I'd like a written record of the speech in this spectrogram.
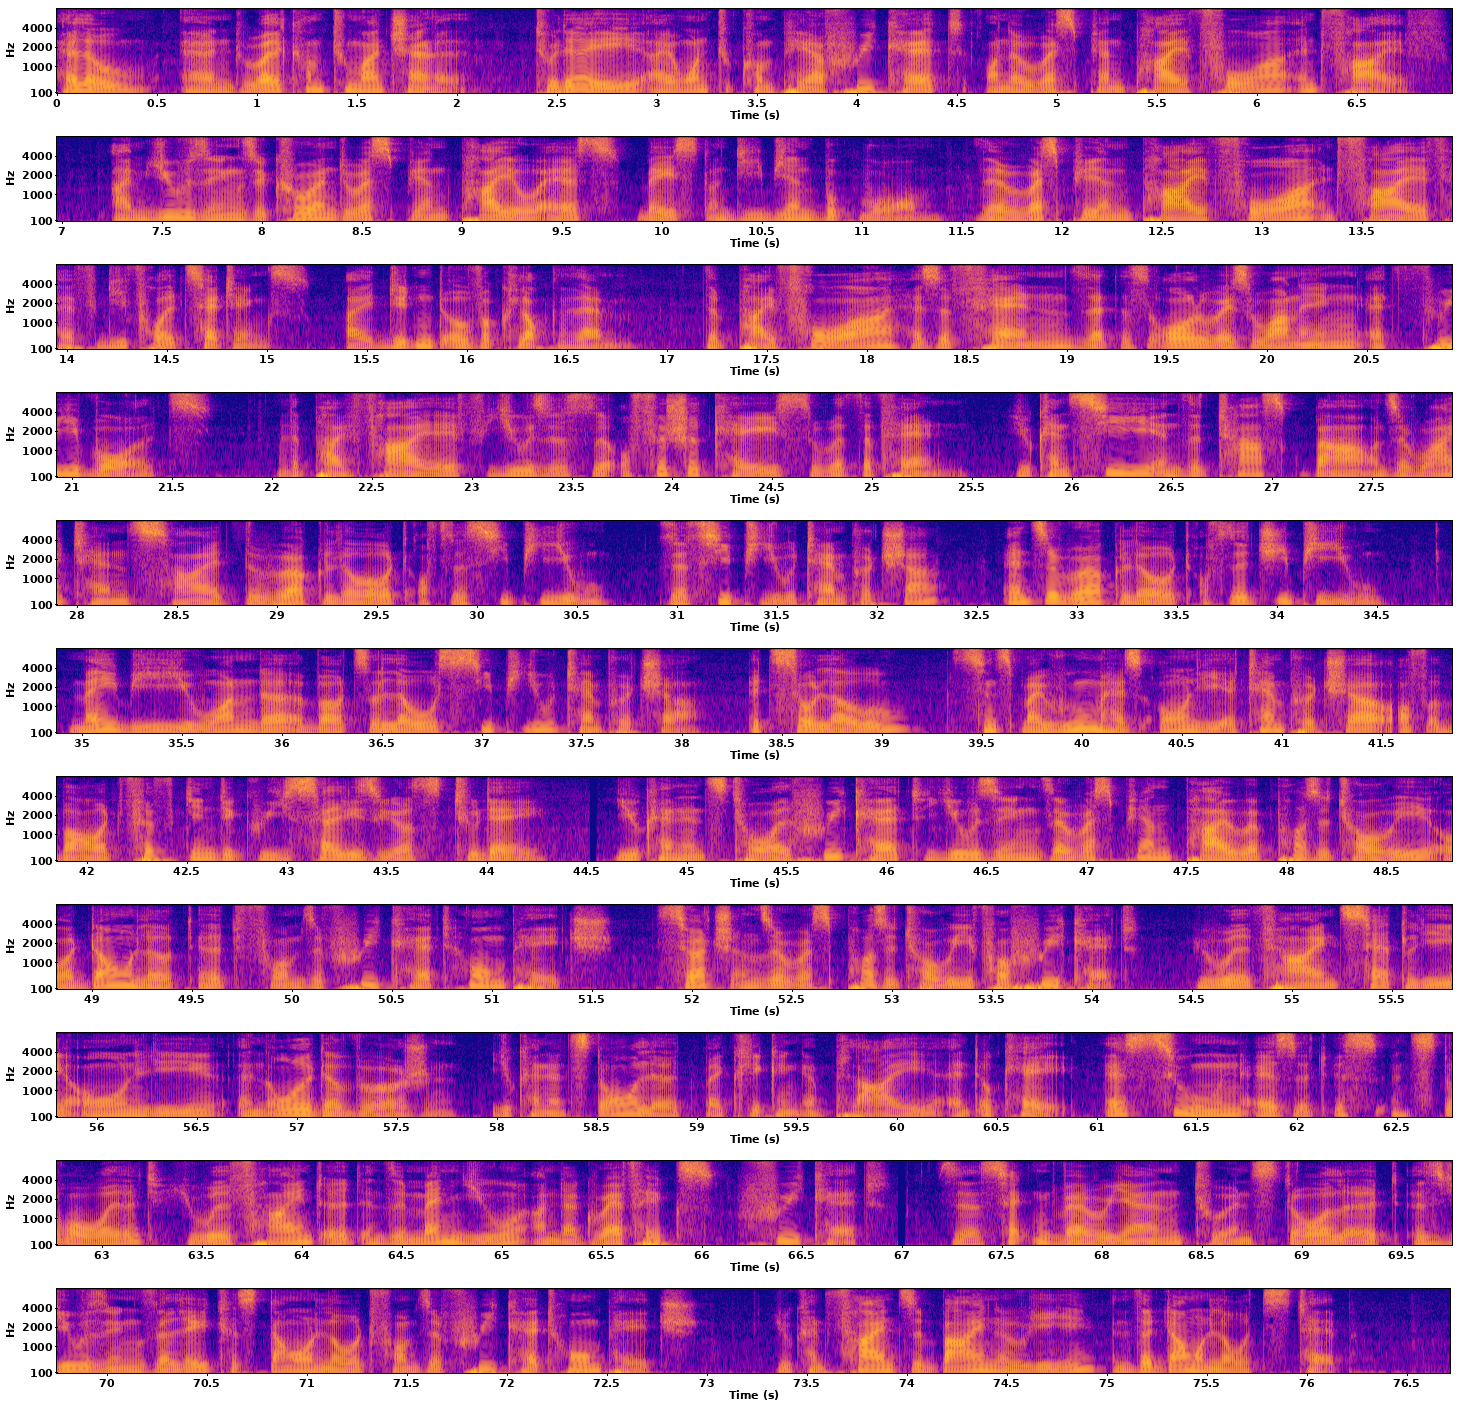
Hello and welcome to my channel. Today I want to compare FreeCAD on a Raspberry Pi 4 and 5. I'm using the current Raspberry Pi OS based on Debian Bookworm. The Raspberry Pi 4 and 5 have default settings. I didn't overclock them. The Pi 4 has a fan that is always running at 3 volts. The Pi 5 uses the official case with the fan. You can see in the taskbar on the right hand side the workload of the CPU, the CPU temperature and the workload of the GPU. Maybe you wonder about the low CPU temperature. It's so low since my room has only a temperature of about 15 degrees Celsius today. You can install FreeCAD using the Raspberry Pi repository or download it from the FreeCAD homepage. Search in the repository for FreeCAD you will find sadly only an older version. You can install it by clicking apply and OK. As soon as it is installed, you will find it in the menu under graphics, FreeCAD. The second variant to install it is using the latest download from the FreeCAD homepage. You can find the binary in the Downloads tab.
